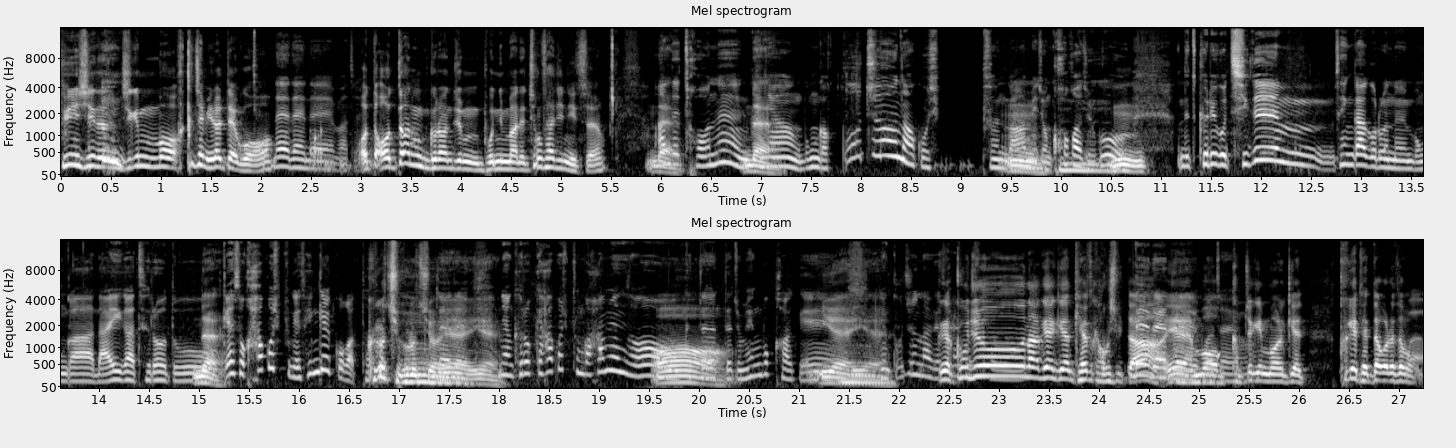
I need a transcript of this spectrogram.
휘인 씨는 지금 뭐 한참 일할 때고 네네네 맞아요. 어떤 어떤 그런 좀 본인만의 청사진이 있어요? 네. 아, 근데 저는 네. 그냥 뭔가 꾸준하고 싶은 마음이 좀 커가지고. 음. 근데 그리고 지금 생각으로는 뭔가 나이가 들어도 네. 계속 하고 싶은 게 생길 것 같아요. 그렇죠, 그렇죠. 네네. 예, 예. 그냥 그렇게 하고 싶은 거 하면서 어. 그때 그때 좀 행복하게 예, 예. 그냥 꾸준하게. 그러니까 살고 꾸준하게 그냥 계속 가고 싶다. 네네네, 예, 뭐 맞아요. 갑자기 뭐 이렇게 크게 됐다고 그래서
